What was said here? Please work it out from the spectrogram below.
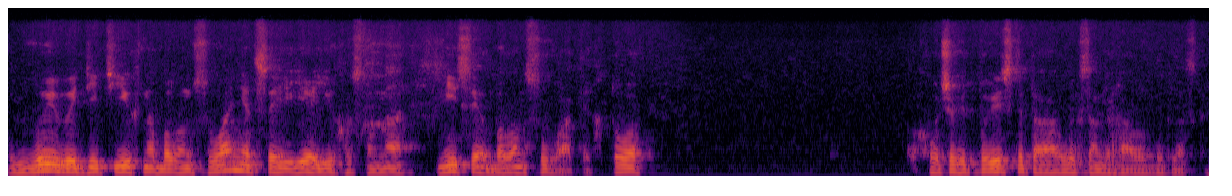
Виведіть їх на балансування. Це і є їх основна місія балансувати. Хто хоче відповісти? Та Олександр Галов, будь ласка.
